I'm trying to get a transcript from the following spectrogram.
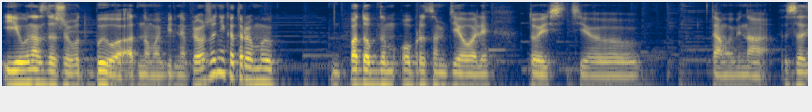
И у нас даже вот было одно мобильное приложение, которое мы подобным образом делали. То есть э, там именно, за,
